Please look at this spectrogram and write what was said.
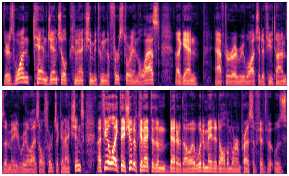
there's one tangential connection between the first story and the last. Again, After I rewatched it a few times, I may realize all sorts of connections. I feel like they should have connected them better, though. It would have made it all the more impressive if it was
